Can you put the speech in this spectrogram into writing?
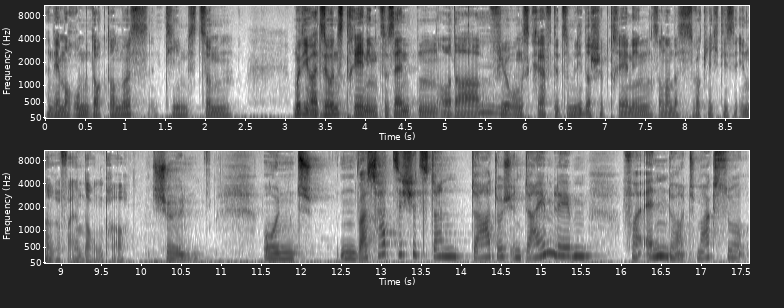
an denen man rumdoktern muss, Teams zum Motivationstraining zu senden oder mhm. Führungskräfte zum Leadership-Training, sondern dass es wirklich diese innere Veränderung braucht. Schön. Und was hat sich jetzt dann dadurch in deinem Leben verändert? Magst du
